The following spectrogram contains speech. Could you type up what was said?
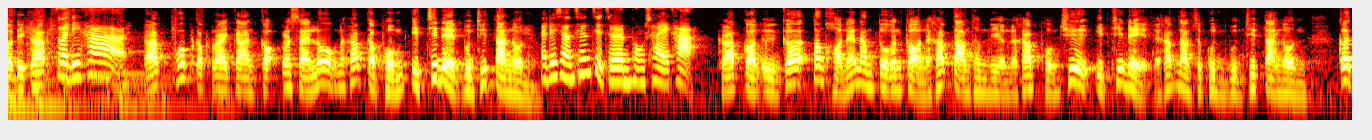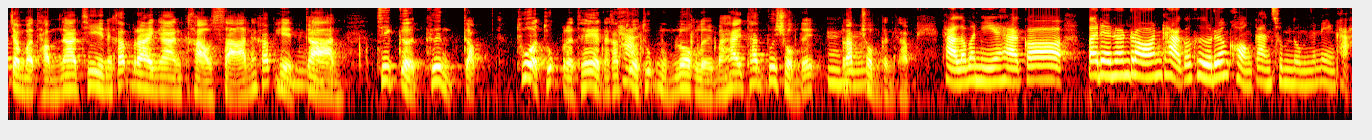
สวัสดีครับ สวัสดีค่ะ ครับ พบกับรายการเกาะกระแสโลกนะครับ กับผมอิทธิเดชบุญทิตานนท์และดิฉันชื่นจิตเจริญพงษ์ชัยค่ะ ครับ ก่อนอื่นก็ต้องขอแนะนำตัวกันก่อนนะครับ ตามธรรมเนียมนะครับ ผมชื่ออิทธิเดชนะครับ นามสกุลบุญทิตานนท์ก็จะมาทำหน้าที่นะครับ รายงานข่าวสารนะครับ เหตุการณ์ที่เกิดขึ้นกับทั่วทุกประเทศนะครับค่ะทั่วทุกมุมโลกเลยมาให้ท่านผู้ชมได้อือฮึรับชมกันครับ ค่ะ แล้ววันนี้นะคะก็ประเด็นร้อนๆค่ะ ก็คือเรื่องของการชุมนุมนั่นเองค่ะ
